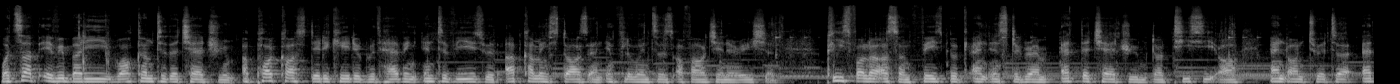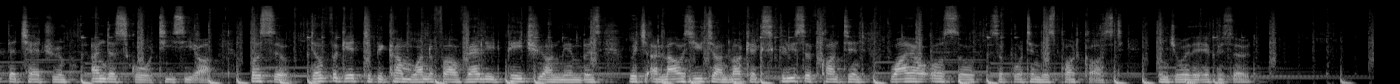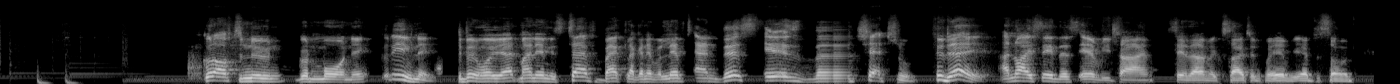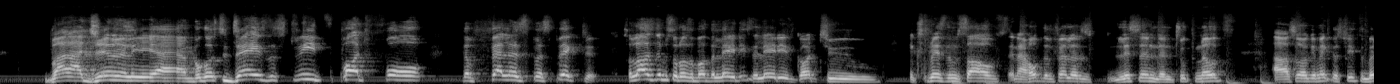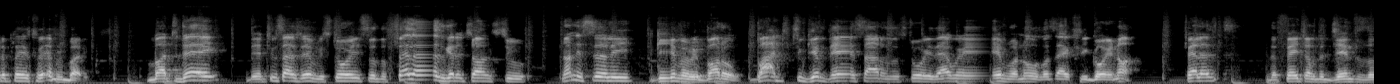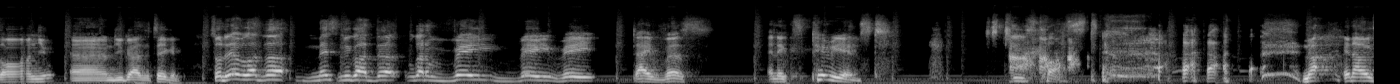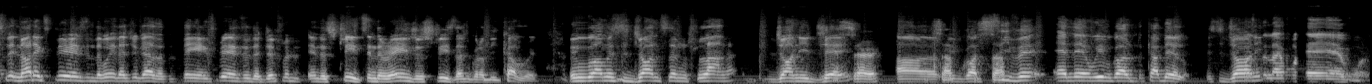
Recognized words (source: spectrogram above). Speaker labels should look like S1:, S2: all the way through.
S1: What's up, everybody? Welcome to the Chat Room, a podcast dedicated with having interviews with upcoming stars and influencers of our generation. Please follow us on Facebook and Instagram at thechatroom.tcr and on Twitter at thechatroom underscore TCR. Also, don't forget to become one of our valued Patreon members, which allows you to unlock exclusive content while also supporting this podcast. Enjoy the episode.
S2: Good afternoon, good morning, good evening, depending on where you're at. My name is Taf, back like I never left, and this is the chat room. Today, I know I say this every time, say that I'm excited for every episode, but I generally am because today is the streets part for the fellas' perspective. So last episode was about the ladies. The ladies got to express themselves, and I hope the fellas listened and took notes, uh, so I can make the streets a better place for everybody. But today, there are two sides to every story. So the fellas get a chance to not necessarily give a rebuttal, but to give their side of the story. That way everyone knows what's actually going on. Fellas, the fate of the gents is on you, and you guys are taking it. So today we got the miss we got the we got a very, very, very diverse and experienced street cast. not and I'll explain not experience in the way that you guys are thinking, experience in the different in the streets, in the range of streets that's gonna be covering. We've got Mr. Johnson Schlanger, Johnny J.
S3: Yes, sir.
S2: Uh,
S3: up?
S2: we've got
S3: What's?
S2: Sive, and then we've got Kabelo. Mr. Johnny,
S4: What's the life with everyone?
